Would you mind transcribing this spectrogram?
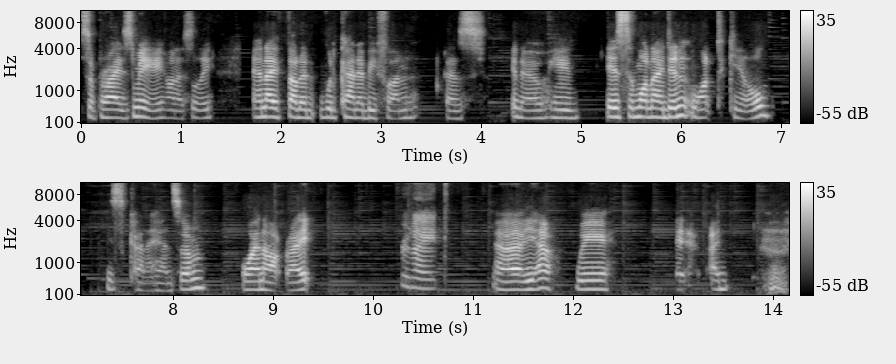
surprised me, honestly. And I thought it would kind of be fun because, you know, he is someone I didn't want to kill. He's kind of handsome. Why not, right? Right. Uh, yeah, we. I,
